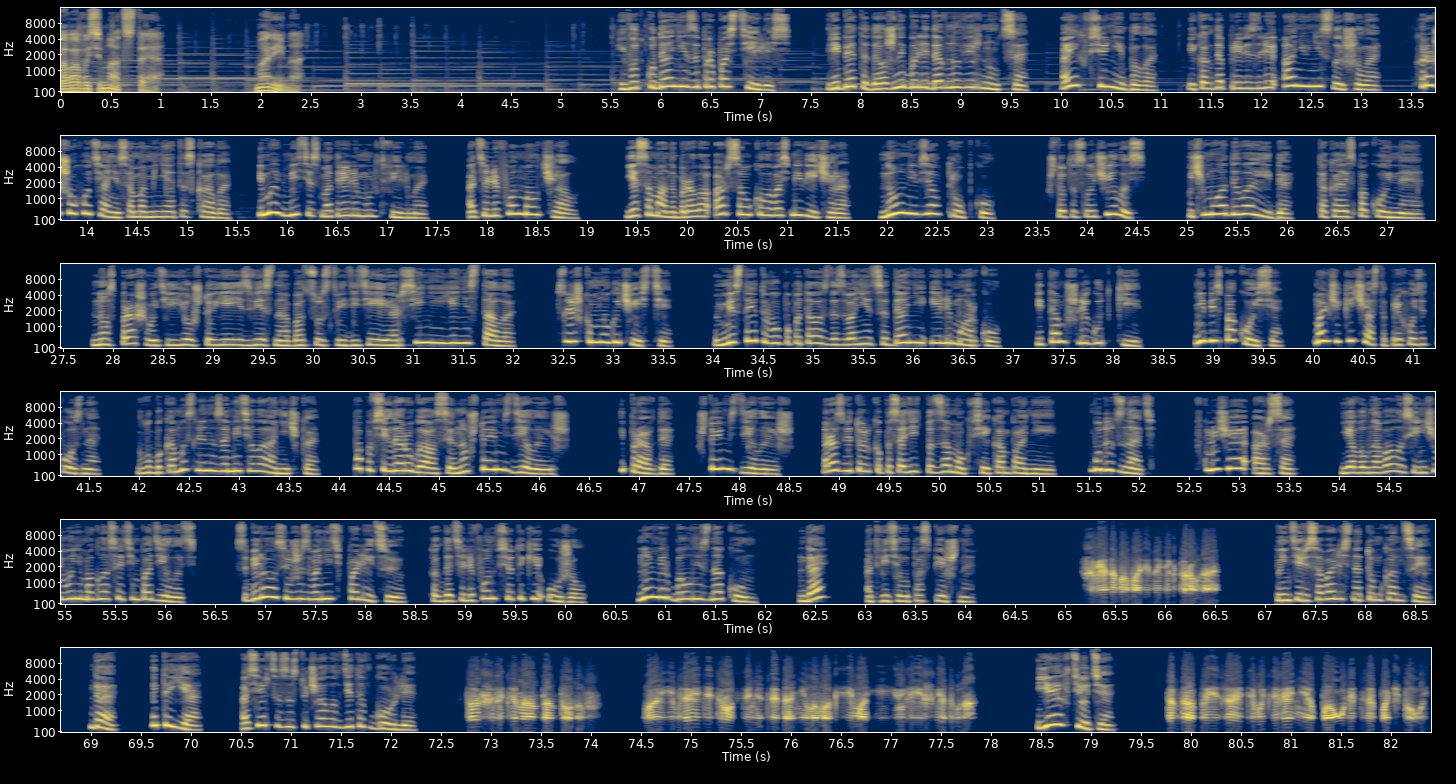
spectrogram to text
Глава 18. Марина. И вот куда они запропастились? Ребята должны были давно вернуться, а их все не было. И когда привезли Аню, не слышала. Хорошо, хоть Аня сама меня отыскала, и мы вместе смотрели мультфильмы. А телефон молчал. Я сама набрала Арса около восьми вечера, но он не взял трубку. Что-то случилось? Почему Аделаида, такая спокойная? Но спрашивать ее, что ей известно об отсутствии детей и Арсении, я не стала. Слишком много чести. Вместо этого попыталась дозвониться Дане или Марку, и там шли гудки. «Не беспокойся, мальчики часто приходят поздно», — глубокомысленно заметила Анечка. «Папа всегда ругался, но что им сделаешь?» «И правда, что им сделаешь? Разве только посадить под замок всей компании? Будут знать. Включая Арса. Я волновалась и ничего не могла с этим поделать. Собиралась уже звонить в полицию, когда телефон все-таки ужил. Номер был незнаком. «Да?» — ответила поспешно. «Шведова Марина Викторовна?» Поинтересовались на том конце. «Да, это я». А сердце застучало где-то в горле. «Старший лейтенант Антонов, вы являетесь родственницей Данила Максима и Юлии Шведовых?» «Я их тетя». «Тогда приезжайте в отделение по улице Почтовой».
